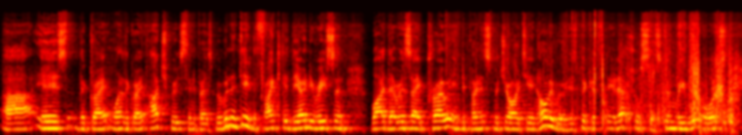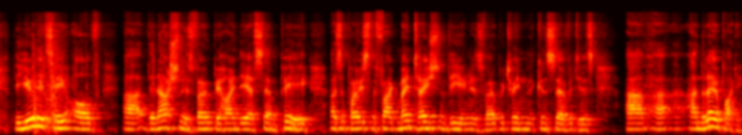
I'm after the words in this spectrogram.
uh, is the great one of the great attributes of the independence movement. Indeed, frankly, the only reason why there is a pro-independence majority in Holyrood is because the electoral system rewards the unity of uh, the nationalist vote behind the SNP as opposed to the fragmentation of the unionist vote between the Conservatives um, uh, and the Labour Party.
